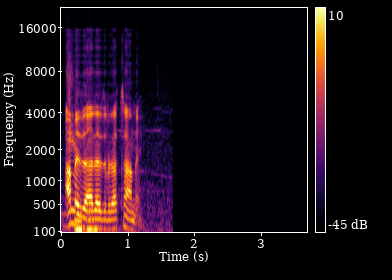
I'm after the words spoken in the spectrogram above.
A my zaraz wracamy.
